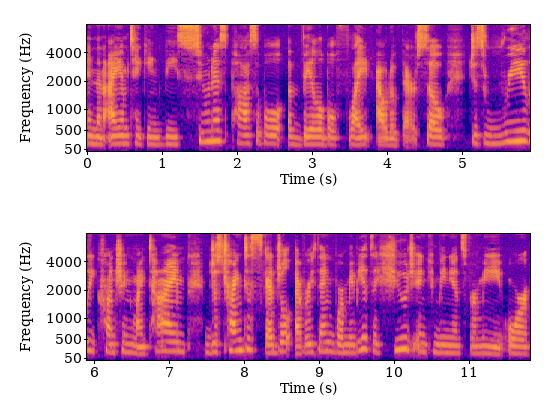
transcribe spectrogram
and then I am taking the soonest possible available flight out of there. So, just really crunching my time, just trying to schedule everything where maybe it's a huge inconvenience for me or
